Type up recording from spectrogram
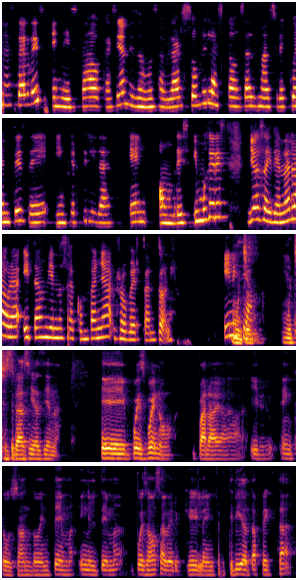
buenas tardes. En esta ocasión les vamos a hablar sobre las causas más frecuentes de infertilidad en hombres y mujeres. Yo soy Diana Laura y también nos acompaña Roberto Antonio. Iniciamos. Muchas, gracias, Diana. Eh, pues bueno, para ir encauzando en, tema, en el tema, pues vamos a ver que la infertilidad afecta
